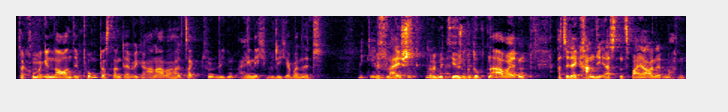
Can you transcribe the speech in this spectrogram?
Da kommen wir genau an den Punkt, dass dann der Veganer aber halt sagt, von wegen, eigentlich will ich aber nicht mit, mit Fleisch Produkten oder mit tierischen. Produkten arbeiten. Also der kann die ersten zwei Jahre nicht machen.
